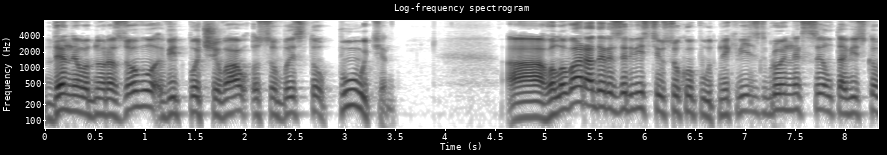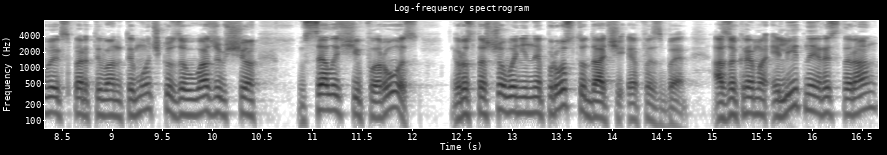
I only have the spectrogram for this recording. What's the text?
де неодноразово відпочивав особисто Путін. А голова Ради резервістів сухопутних військ Збройних сил та військовий експерт Іван Тимочко зауважив, що в селищі Фарос розташовані не просто дачі ФСБ, а зокрема елітний ресторан,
